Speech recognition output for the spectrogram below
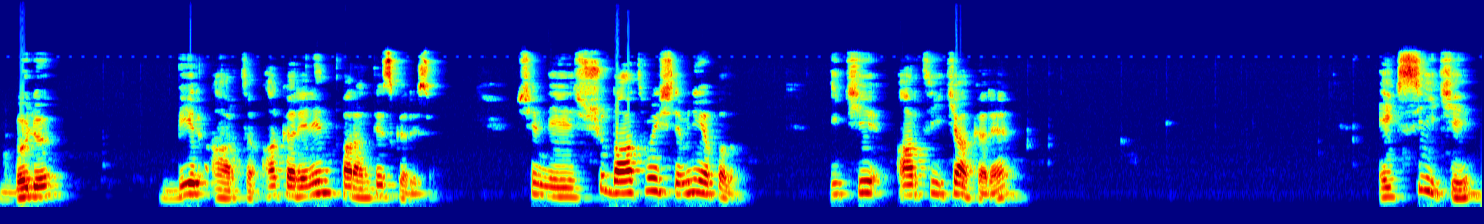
bölü 1 artı a karenin parantez karesi. Şimdi şu dağıtma işlemini yapalım. 2 artı 2 a kare eksi 2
